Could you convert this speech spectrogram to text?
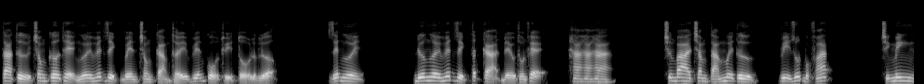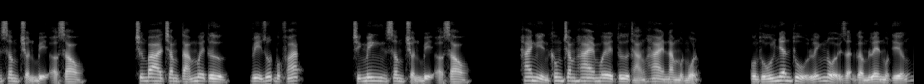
Ta từ trong cơ thể ngươi huyết dịch bên trong cảm thấy viễn cổ thủy tổ lực lượng. Giết ngươi. Đưa ngươi huyết dịch tất cả đều thôn phệ. Ha ha ha. Chương ba trăm tám mươi bốn virus bộc phát. Chính minh xâm chuẩn bị ở sau. Chương ba trăm tám mươi bốn virus bộc phát. Chính minh xâm chuẩn bị ở sau. 2024 tháng 2 năm 11. Cùng thú nhân thủ lĩnh nổi giận gầm lên một tiếng,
